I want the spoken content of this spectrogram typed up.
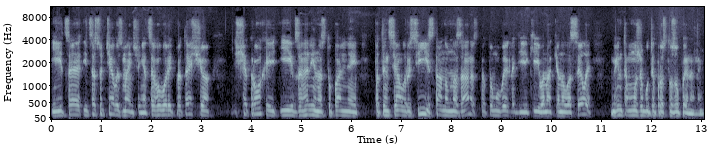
і це і це суттєве зменшення. Це говорить про те, що ще трохи, і взагалі наступальний потенціал Росії станом на зараз, в тому вигляді, який вона кинула сили, він там може бути просто зупинений.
